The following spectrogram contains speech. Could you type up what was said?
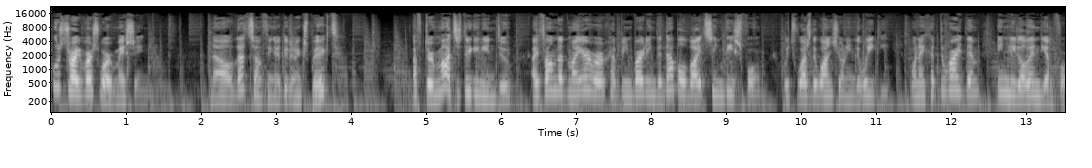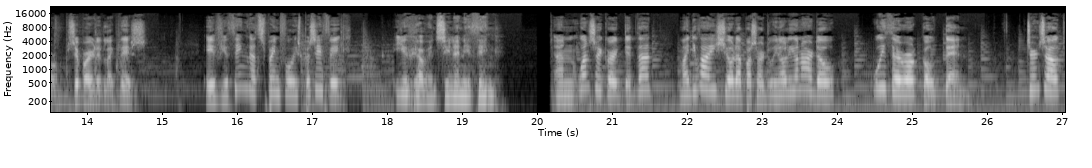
whose drivers were missing. Now that's something I didn't expect. After much digging into, I found that my error had been writing the double bytes in this form, which was the one shown in the wiki, when I had to write them in little endian form, separated like this. If you think that's painfully specific, you haven't seen anything. And once I corrected that, my device showed up as Arduino Leonardo with error code 10. Turns out,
